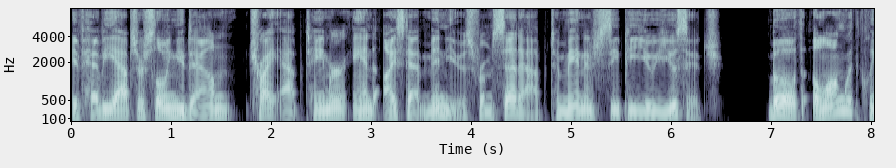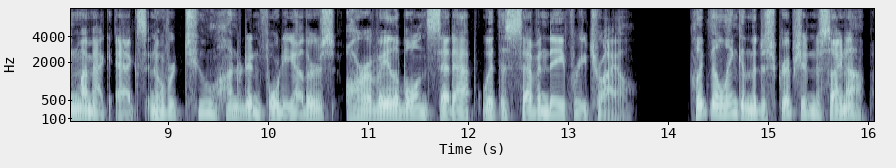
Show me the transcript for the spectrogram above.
If heavy apps are slowing you down, try App Tamer and iStat menus from Setapp to manage CPU usage. Both, along with CleanMyMac X and over 240 others, are available on Setapp with a 7-day free trial. Click the link in the description to sign up.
